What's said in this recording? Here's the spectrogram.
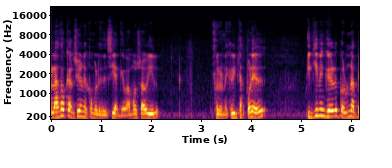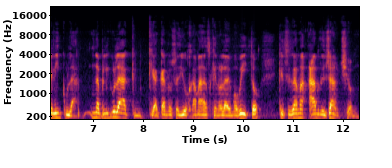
las dos canciones, como les decía, que vamos a oír, fueron escritas por él y tienen que ver con una película, una película que, acá no se dio jamás, que no la hemos visto, que se llama Up the Junction.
